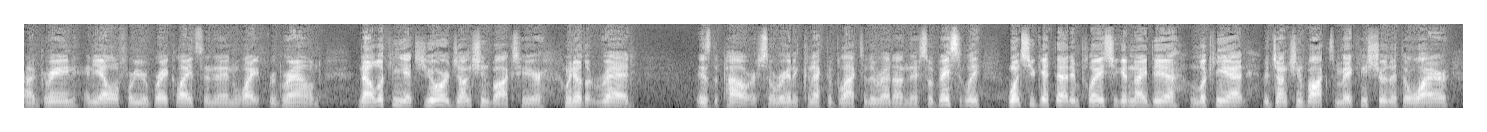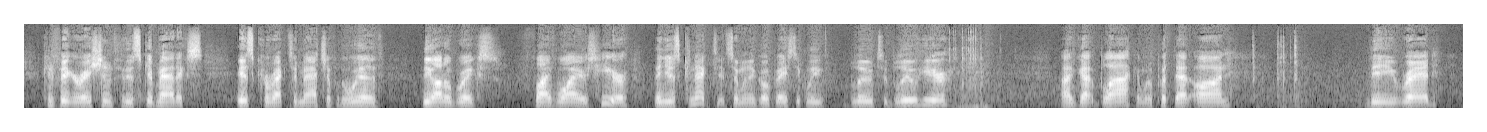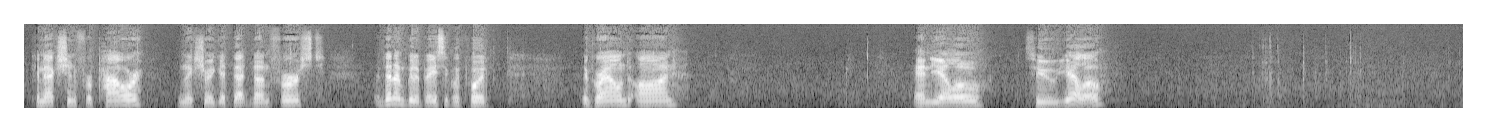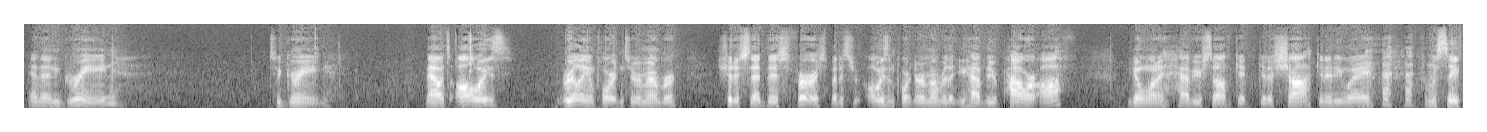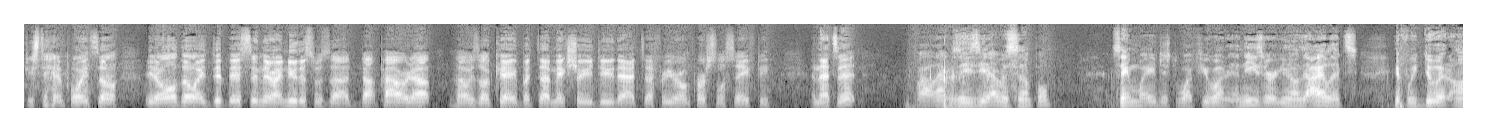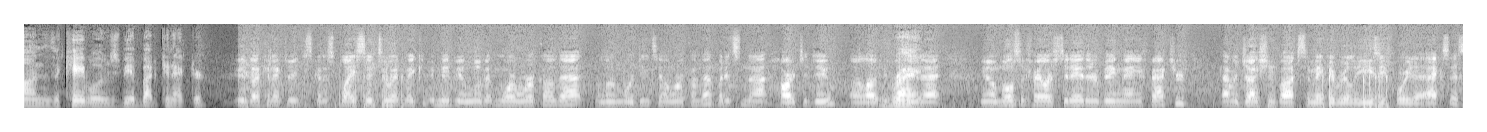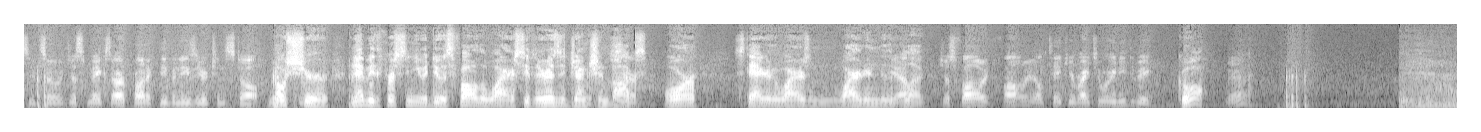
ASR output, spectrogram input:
uh, green and yellow for your brake lights, and then white for ground. Now looking at your junction box here, we know that red is the power. So we're going to connect the black to the red on this. So basically, once you get that in place, you get an idea, looking at the junction box, making sure that the wire configuration through the schematics is correct to match up with the AuTow Brake's five wires here, then you just connect it. So I'm going to go basically blue to blue here. I've got black. I'm going to put that on the red connection for power. Make sure you get that done first. And then I'm going to basically put the ground on and yellow to yellow. And then green to green. Now it's always really important to remember, should have said this first, but it's always important to remember that you have your power off. You don't want to have yourself get, get a shock in any way from a safety standpoint. So, you know, although I did this in there, I knew this was uh, not powered up. I was okay, but uh, make sure you do that uh, for your own personal safety. And that's it. Wow, that was easy. That was simple. Same way, just what if you want, and these are, you know, the eyelets. If we do it on the cable, it would just be a butt connector. Butt connector, you're just going to splice into it. Make maybe a little bit more work on that, a little more detailed work on that, but it's not hard to do. A lot of people right. do that. You know, most of the trailers today that are being manufactured have a junction box to make it really easy for you to access it. So it just makes our product even easier to install. oh, sure. And that'd be the first thing you would do is follow the wire, see if there is a junction box, sure. or stagger the wires and wire it into the yep. plug. Just follow it, follow it. It'll take you right to where you need to be. Cool. Yeah.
